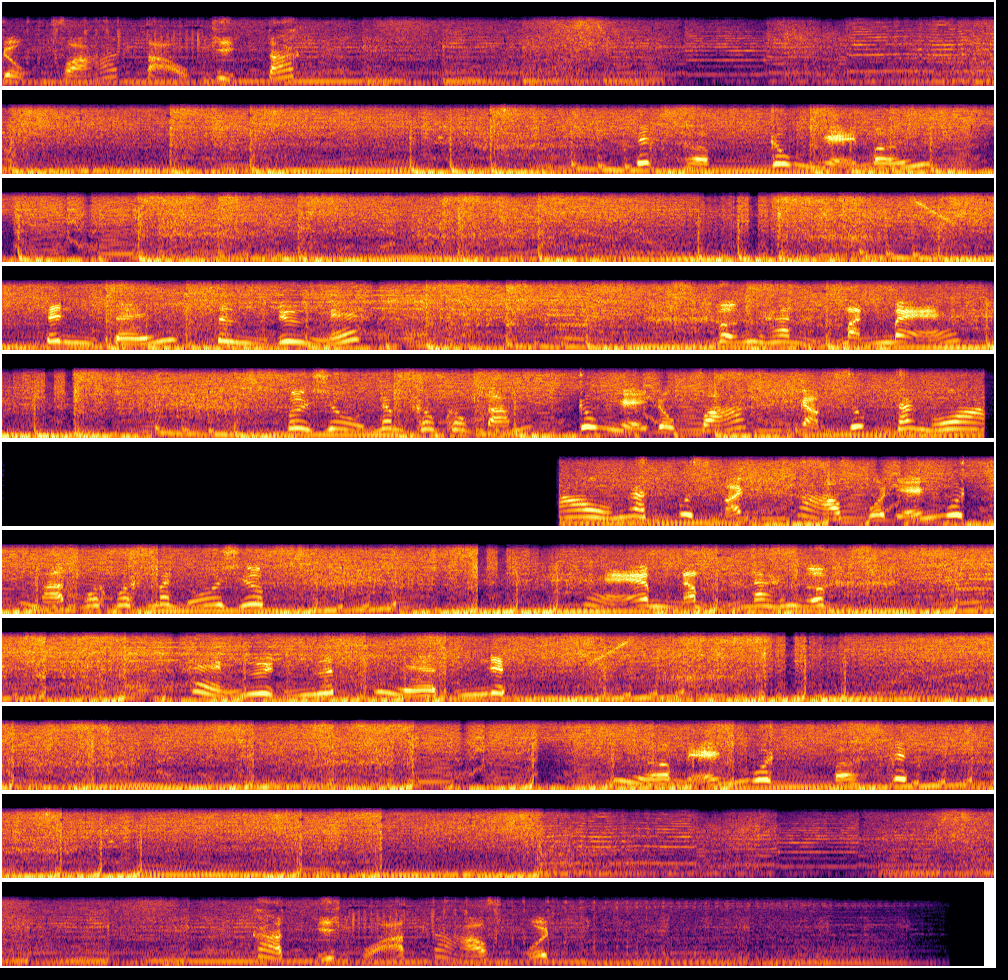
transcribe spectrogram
đột phá tạo kiệt tác. Tích hợp công nghệ mới. Tinh tế từng đường nét. Vận hành mạnh mẽ. Peugeot 5008 công nghệ đột phá, cảm xúc thăng hoa ao ngắt bút bạch thảo của điện bút mà bút bút mà đua em nằm năng ngực. Em ngứt ngứt nhẹ nhịp nhờ mẹ bút mà Hạt quả tao bút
